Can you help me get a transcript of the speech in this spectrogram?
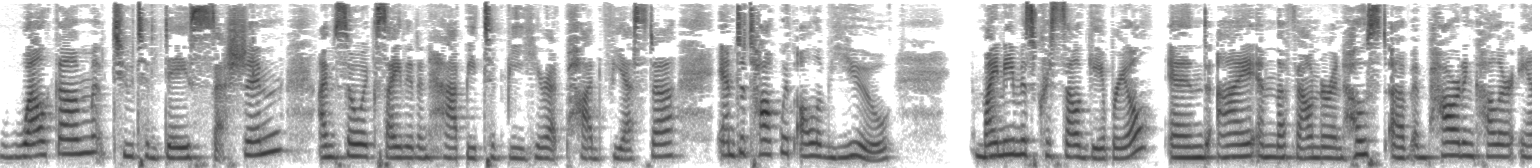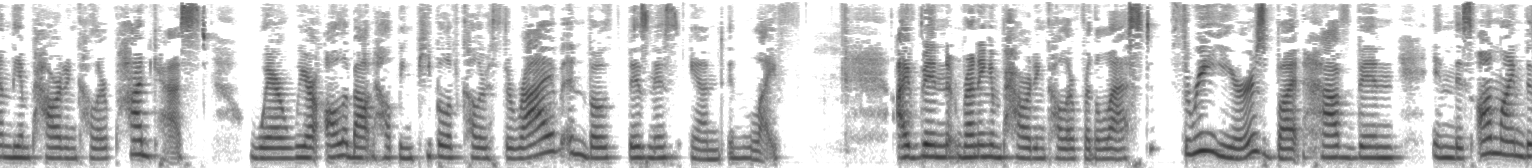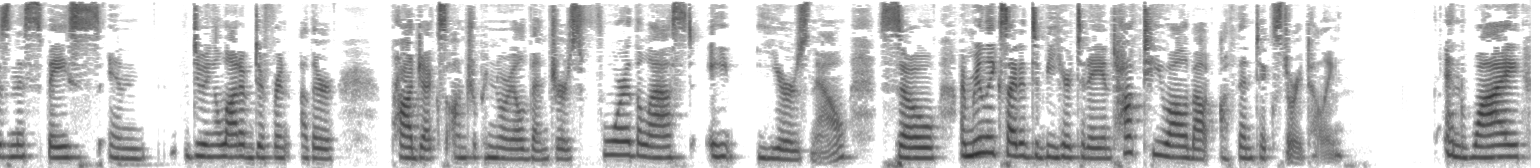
Welcome to today's session. I'm so excited and happy to be here at Pod Fiesta and to talk with all of you. My name is Kriselle Gabriel, and I am the founder and host of Empowered in Color and the Empowered in Color podcast, where we are all about helping people of color thrive in both business and in life. I've been running Empowered in Color for the last three years, but have been in this online business space and doing a lot of different other projects, entrepreneurial ventures for the last eight years now. So I'm really excited to be here today and talk to you all about authentic storytelling and why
